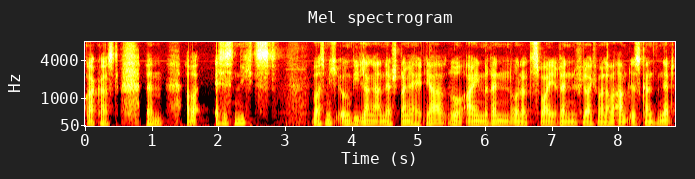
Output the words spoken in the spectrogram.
abrackerst. Ähm, aber es ist nichts, was mich irgendwie lange an der Stange hält. Ja, so ein Rennen oder zwei Rennen vielleicht mal am Abend ist ganz nett.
